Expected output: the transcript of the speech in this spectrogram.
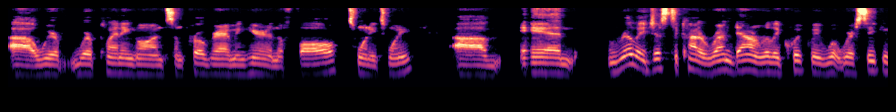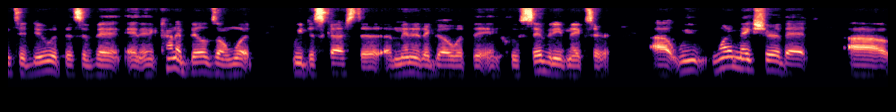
Uh, we're we're planning on some programming here in the fall 2020, um, and really just to kind of run down really quickly what we're seeking to do with this event, and it kind of builds on what we discussed a, a minute ago with the inclusivity mixer. Uh, we want to make sure that uh,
